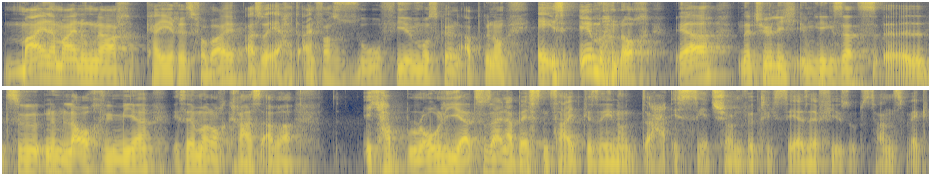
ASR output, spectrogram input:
Meiner Meinung nach, Karriere ist vorbei. Also er hat einfach so viel Muskeln abgenommen. Er ist immer noch, ja, natürlich im Gegensatz äh, zu einem Lauch wie mir, ist er immer noch krass, aber ich habe Rowley ja zu seiner besten Zeit gesehen und da ist jetzt schon wirklich sehr, sehr viel Substanz weg.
